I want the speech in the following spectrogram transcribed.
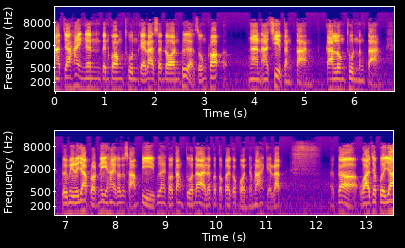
อาจจะให้เงินเป็นกองทุนแก่ราษฎรเพื่อสงเคราะห์งานอาชีพต่างๆ การลงทุนต่างๆ โดยมีระยะปลอดหนี้ให้เขาสักสามปี เพื่อให้เขาตั้งตัวได้ แล้วก็ต่อไปก็ผ่อนชำระให้แก่รัฐ แล้วก็วาจะเปยะ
